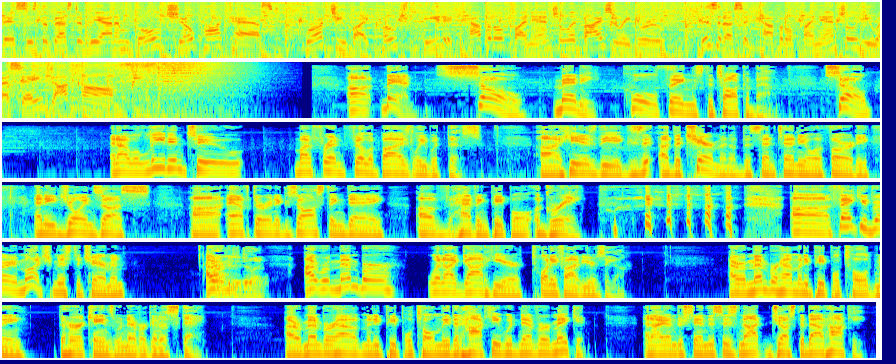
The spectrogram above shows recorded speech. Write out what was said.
This is the Best of the Adam Gold Show podcast, brought to you by Coach Pete at Capital Financial Advisory Group. Visit us at capitalfinancialusa.com. Uh, man, so many cool things to talk about. So, and I will lead into my friend Phillip Isley with this. Uh, he is the exi- uh, the chairman of the Centennial Authority, and he joins us uh, after an exhausting day of having people agree. uh, thank you very much, Mr. Chairman. I rem- to do it. I remember when I got here 25 years ago. I remember how many people told me the Hurricanes were never going to stay. I remember how many people told me that hockey would never make it. And I understand this is not just about hockey,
